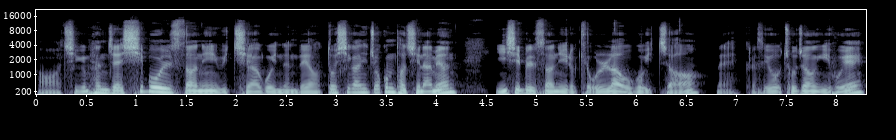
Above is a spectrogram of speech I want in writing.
어, 지금 현재 15일선이 위치하고 있는데요. 또 시간이 조금 더 지나면 21선이 이렇게 올라오고 있죠. 네, 그래서 이 조정 이후에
